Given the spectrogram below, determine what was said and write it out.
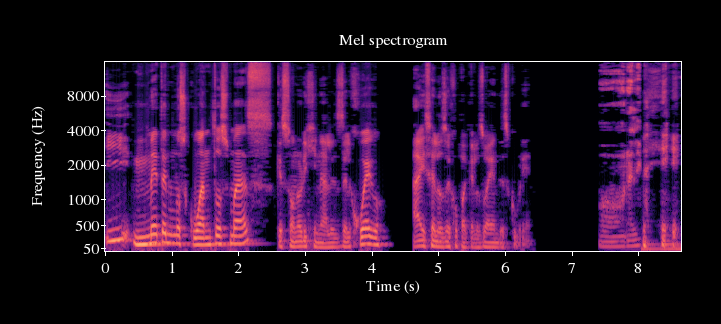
Y meten unos cuantos más que son originales del juego. Ahí se los dejo para que los vayan descubriendo. Órale.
